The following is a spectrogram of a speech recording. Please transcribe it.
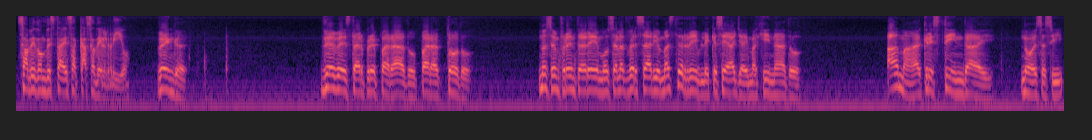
¿Sabe dónde está esa casa del río? Venga. Debe estar preparado para todo. Nos enfrentaremos al adversario más terrible que se haya imaginado. Ama a Christine Dai, ¿no es así?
